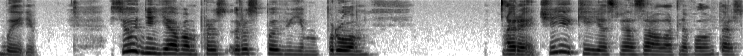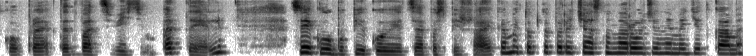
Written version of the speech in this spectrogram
виріб. Сьогодні я вам розповім про речі, які я зв'язала для волонтерського проєкту 28 петель. Цей клуб опікується поспішайками, тобто перечасно народженими дітками.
